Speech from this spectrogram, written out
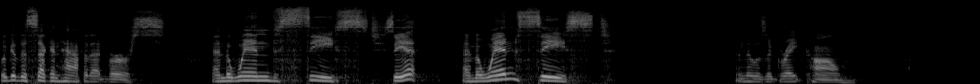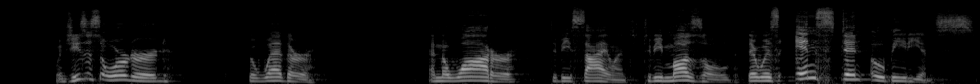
Look at the second half of that verse. And the wind ceased. See it? And the wind ceased. And there was a great calm. When Jesus ordered the weather and the water to be silent, to be muzzled, there was instant obedience.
